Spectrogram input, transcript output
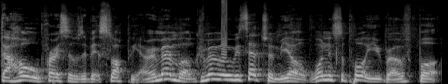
the whole process was a bit sloppy. I remember. Remember when we said to him, "Yo, want to support you, bro, but."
